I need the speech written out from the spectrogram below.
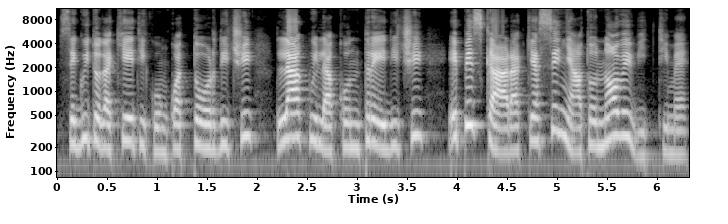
seguito da Chieti con 14, L'Aquila con 13 e Pescara che ha segnato 9 vittime.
